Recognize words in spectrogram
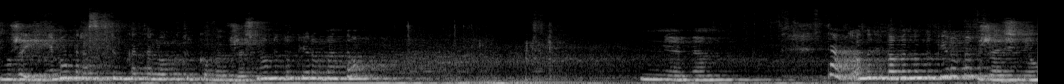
Może ich nie ma teraz w tym katalogu, tylko we wrześniu one dopiero będą? Nie wiem. Tak, one chyba będą dopiero we wrześniu,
